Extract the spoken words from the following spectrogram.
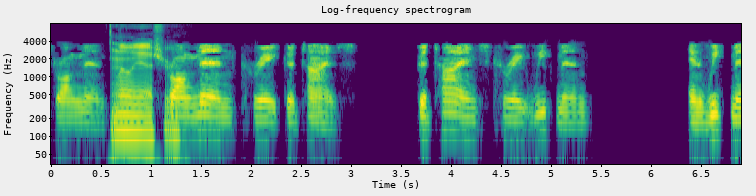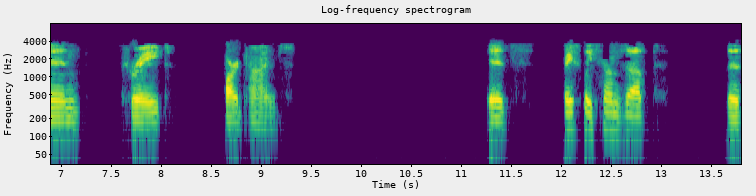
strong men. Oh yeah, sure. Strong men create good times. Good times create weak men, and weak men create hard times. It basically sums up this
